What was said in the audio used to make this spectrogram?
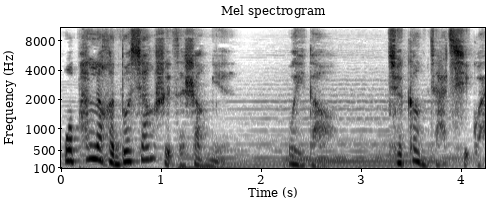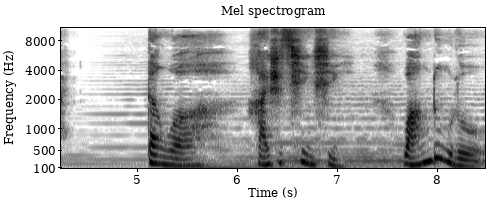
我喷了很多香水在上面，味道却更加奇怪。但我还是庆幸，王露露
